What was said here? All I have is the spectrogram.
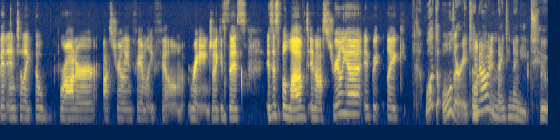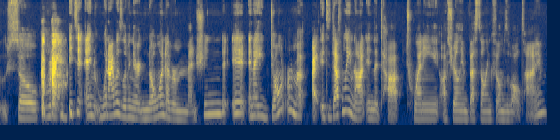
fit into like the broader Australian family film range? Like, is this is this beloved in Australia? It be, like Well, it's older. It came out in 1992, so it's and when I was living there, no one ever mentioned it, and I don't remember. It's definitely not in the top 20 Australian best-selling films of all time,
